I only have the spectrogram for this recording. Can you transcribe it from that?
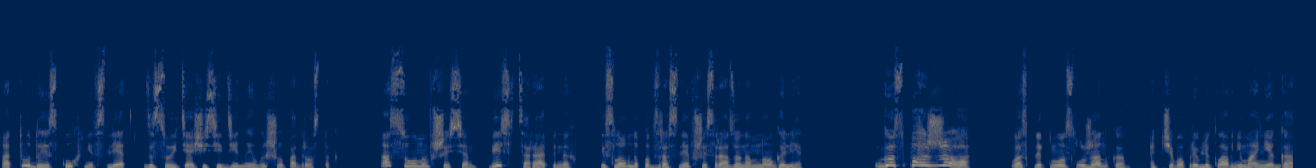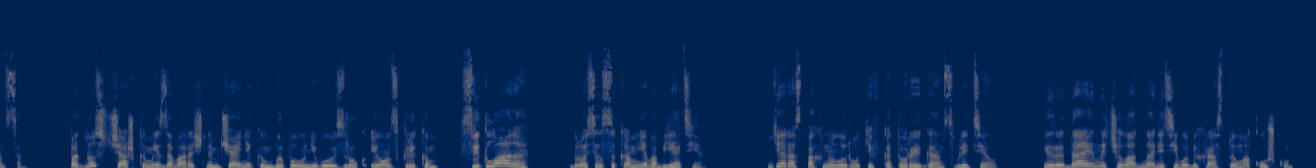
Оттуда из кухни вслед за суетящейся Диной вышел подросток. Осунувшийся, весь в царапинах и словно повзрослевший сразу на много лет. «Госпожа!» Воскликнула служанка, отчего привлекла внимание Ганса. Поднос с чашками и заварочным чайником выпал у него из рук, и он с криком «Светлана!» бросился ко мне в объятия. Я распахнула руки, в которые Ганс влетел, и, рыдая, начала гладить его вихрастую макушку,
